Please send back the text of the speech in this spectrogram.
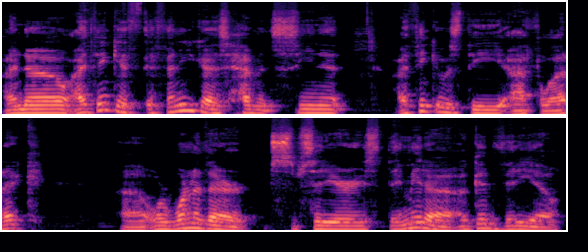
I know. I think if if any of you guys haven't seen it, I think it was the Athletic uh, or one of their subsidiaries. They made a, a good video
